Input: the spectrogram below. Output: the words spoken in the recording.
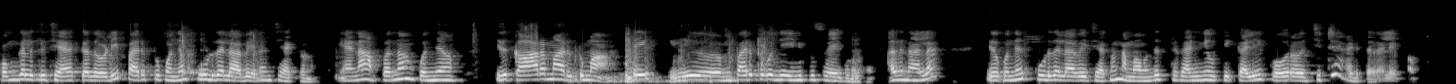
பொங்கலுக்கு சேர்க்கதோடி பருப்பு கொஞ்சம் கூடுதலாகவே தான் சேர்க்கணும். ஏன்னா அப்பதான் கொஞ்சம் இது காரமா இருக்குமா? இது பருப்பு கொஞ்சம் இனிப்பு சுவையை கொடுக்கும். அதனால இதை கொஞ்சம் கூடுதலாகவே சேர்க்கணும். நம்ம வந்து தண்ணி ஊற்றி கழுவி போற வச்சுட்டு அடுத்த வேலையை பார்ப்போம்.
